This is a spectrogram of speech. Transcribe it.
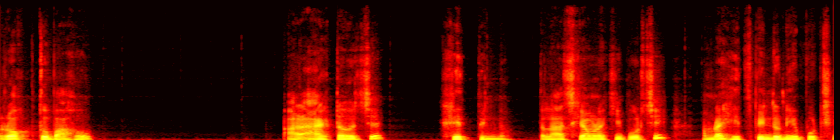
রক্তবাহ, আর আরেকটা হচ্ছে হৃৎপিণ্ড। তাহলে আজকে আমরা কি পড়ছি? আমরা হৃৎপিণ্ড নিয়ে পড়ছি।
